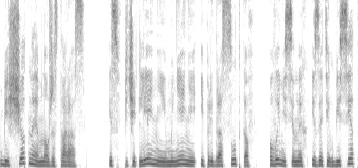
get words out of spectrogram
бесчетное множество раз. Из впечатлений, мнений и предрассудков, вынесенных из этих бесед,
